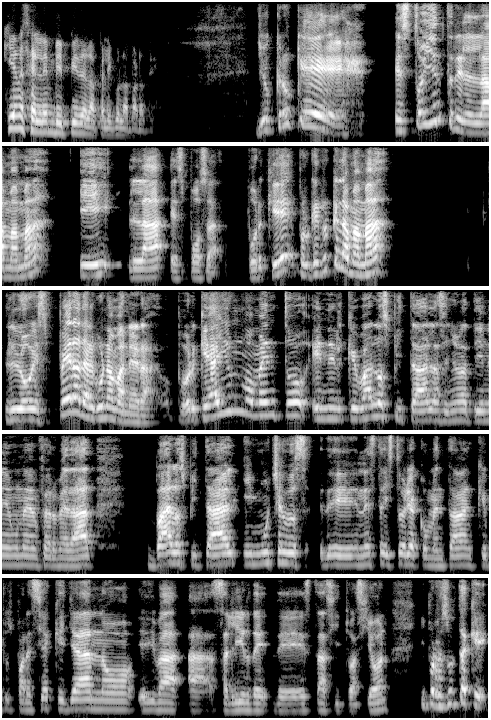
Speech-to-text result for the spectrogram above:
¿Quién es el MVP de la película para ti? Yo creo que estoy entre la mamá y la esposa. ¿Por qué? Porque creo que la mamá lo espera de alguna manera, porque hay un momento en el que va al hospital, la señora tiene una enfermedad va al hospital y muchos en esta historia comentaban que pues parecía que ya no iba a salir de, esta situación y pues resulta que,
